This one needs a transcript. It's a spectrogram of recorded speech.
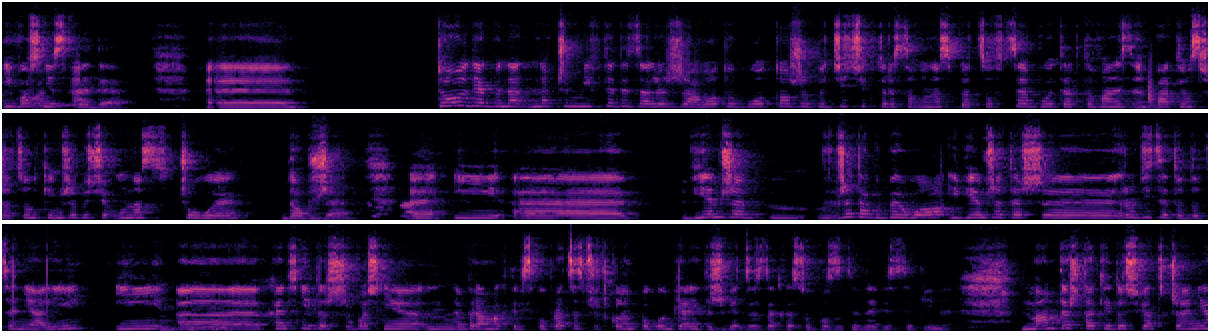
i właśnie z PD. E, to jakby na, na, czym mi wtedy zależało, to było to, żeby dzieci, które są u nas w placówce, były traktowane z empatią, z szacunkiem, żeby się u nas czuły dobrze. E, I wiem, że, że tak było i wiem, że też rodzice to doceniali i mhm. chętnie też właśnie w ramach tej współpracy z przedszkolem pogłębiali też wiedzę z zakresu pozytywnej dyscypliny. Mam też takie doświadczenia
